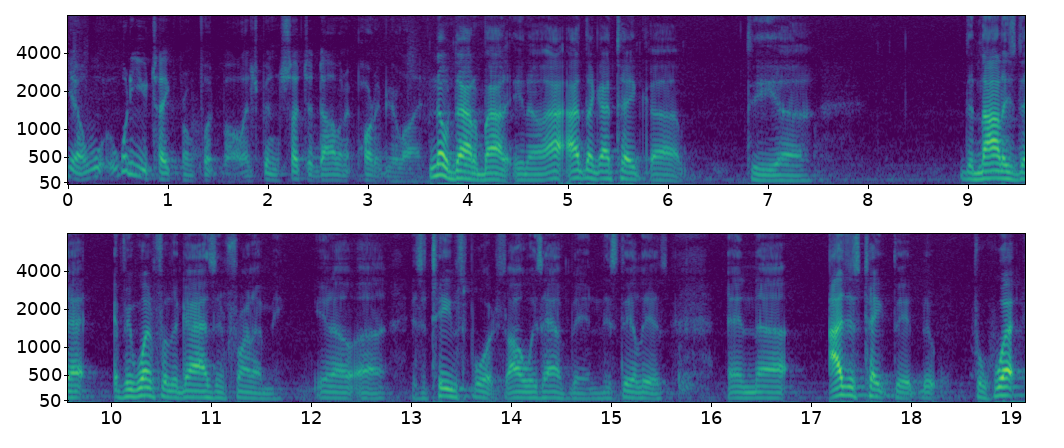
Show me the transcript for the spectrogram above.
you know, what do you take from football? It's been such a dominant part of your life. No doubt about it. You know, I, I think I take uh, the uh, the knowledge that if it wasn't for the guys in front of me, you know, uh, it's a team sport. It's always have been. It still is. And uh, I just take the, the for what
